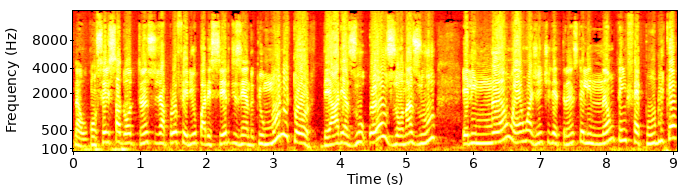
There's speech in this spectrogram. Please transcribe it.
Não, o Conselho Estadual de Trânsito já proferiu parecer dizendo que o monitor de área azul ou zona azul, ele não é um agente de trânsito, ele não tem fé pública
